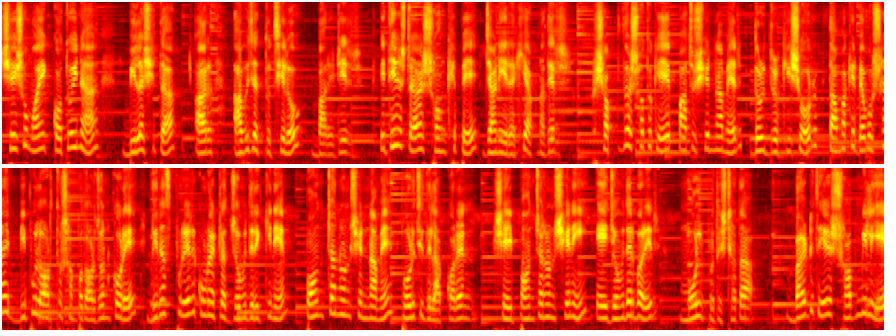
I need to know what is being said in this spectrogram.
সেই সময় কতই না বিলাসিতা আর আভিজাত্য ছিল বাড়িটির। ইতিহাসটা সংক্ষেপে জানিয়ে রাখি আপনাদের। সপ্তদশ শতকে পাঁচু সেন নামের দরিদ্র কিশোর তামাকের ব্যবসায় বিপুল অর্থ সম্পদ অর্জন করে দিনাজপুরের কোনো একটা জমিদারি কিনে পঞ্চানন সেন নামে পরিচিতি লাভ করেন। সেই পঞ্চানন সেনই এই জমিদার বাড়ির মূল প্রতিষ্ঠাতা। বাড়িটিতে সব মিলিয়ে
